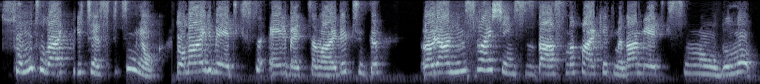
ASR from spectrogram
somut olarak bir tespitim yok. Dolaylı bir etkisi elbette vardır. Çünkü öğrendiğiniz her şeyin sizde aslında fark etmeden bir etkisinin olduğunu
